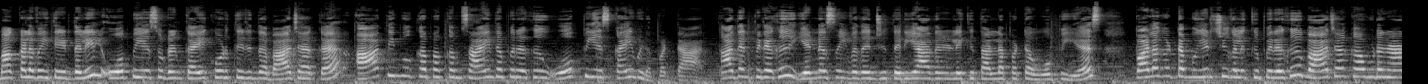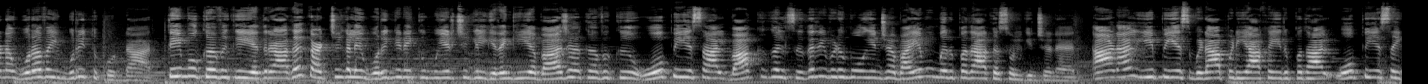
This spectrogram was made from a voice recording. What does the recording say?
மக்களவைத் தேர்தலில் ஓபிஎஸ் உடன் கைகோர்த்திருந்த பாஜக அதிமுக பக்கம் சாய்ந்த பிறகு ஓபிஎஸ் கைவிடப்பட்டார். அதன் பிறகு என்ன செய்வதென்று தெரியாத நிலைக்கு தள்ளப்பட்ட ஓபிஎஸ் பலகட்ட முயற்சிகளுக்கு பிறகு பாஜகவுடனான உறவை முறித்துக் கொண்டார். திமுகவுக்கு எதிராக கட்சிகளை ஒருங்கிணைக்கும் முயற்சியில் இறங்கிய பாஜகவுக்கு ஓபிஎஸ் ஆல் வாக்குகள் சிதறிவிடுமோ என்ற பயமும் இருப்பதாக சொல்கின்றனர். ஆனால் இபிஎஸ் விடாப்பிடியாக இருப்பதால் ஓபிஎஸ்ஐ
